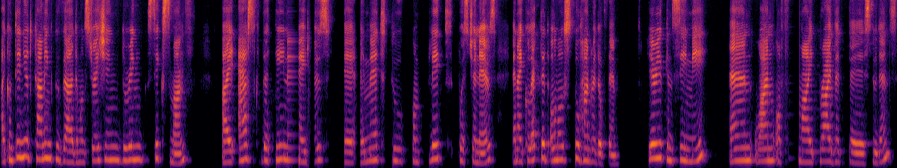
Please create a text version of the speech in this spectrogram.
I continued coming to the demonstration during six months. I asked the teenagers uh, I met to complete questionnaires and I collected almost 200 of them. Here you can see me and one of my private uh, students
